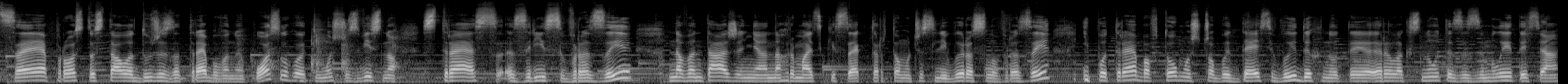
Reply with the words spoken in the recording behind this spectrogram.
це просто стало дуже затребуваною послугою, тому що, звісно, стрес зріс в рази, навантаження на громадський сектор, в тому числі, виросло в рази, і потреба в тому, щоб десь видихнути, релакснути, заземлитися,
